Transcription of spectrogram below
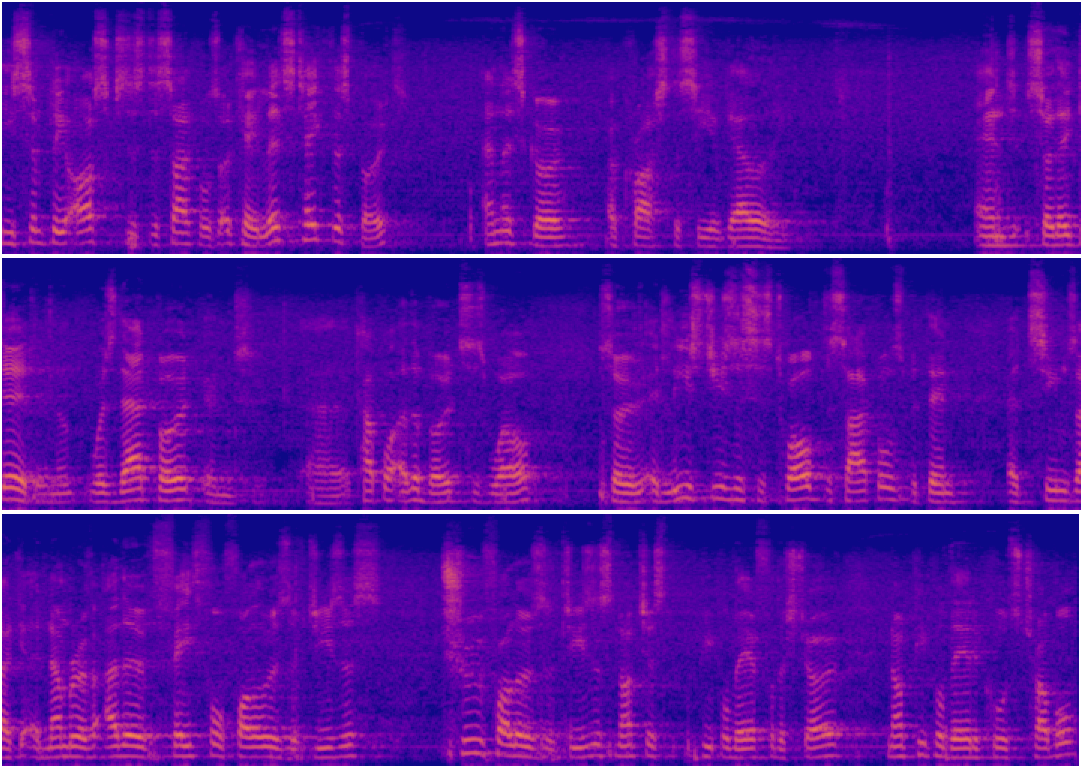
he simply asks his disciples, okay, let's take this boat and let's go across the Sea of Galilee. And so they did. And it was that boat and uh, a couple other boats as well. So at least Jesus' 12 disciples, but then it seems like a number of other faithful followers of Jesus, true followers of Jesus, not just people there for the show, not people there to cause trouble,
